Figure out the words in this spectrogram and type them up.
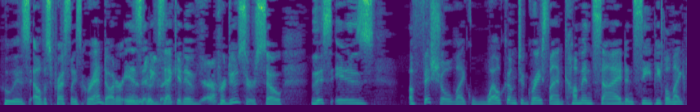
who is Elvis Presley's granddaughter, is an executive yeah. producer. So this is official, like, welcome to Graceland. Come inside and see people like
